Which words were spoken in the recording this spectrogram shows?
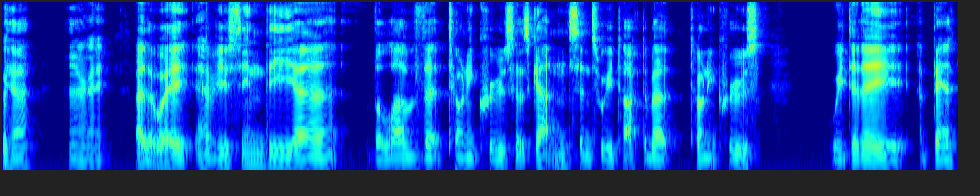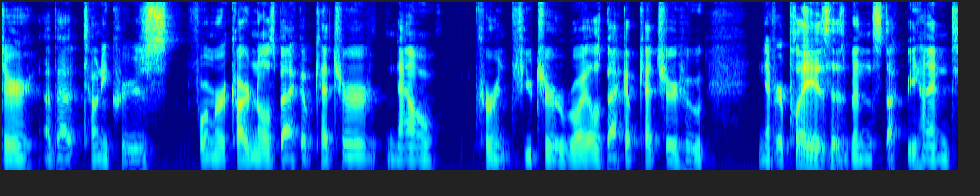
yeah. All right. By the way, have you seen the uh, the love that Tony Cruz has gotten since we talked about Tony Cruz? We did a, a banter about Tony Cruz, former Cardinals backup catcher, now current future Royals backup catcher who never plays, has been stuck behind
